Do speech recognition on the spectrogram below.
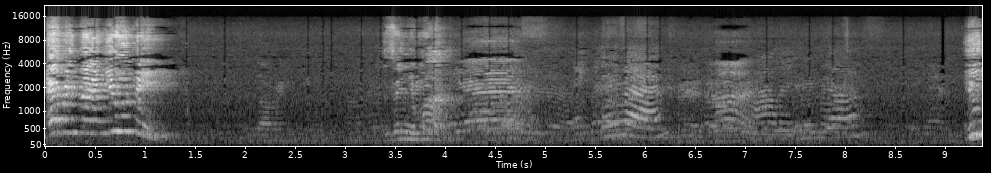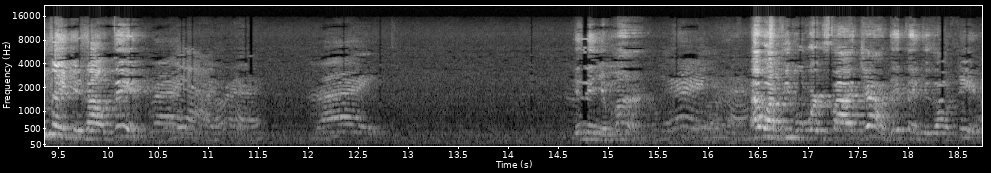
Everything you need It's already there. is in your mind. Yes. Amen. Come on. Hallelujah. You think it's out there. Right. Okay. Right. It's in your mind. Okay. That's why people work five jobs. They think it's out there.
